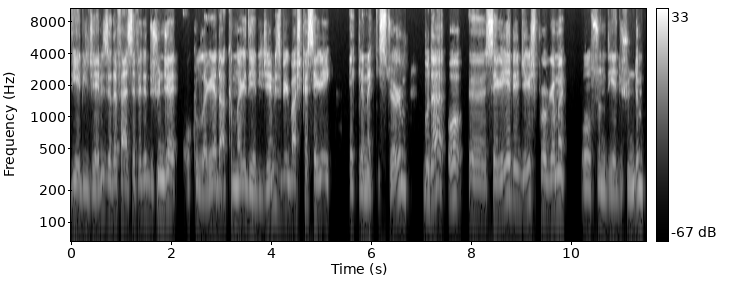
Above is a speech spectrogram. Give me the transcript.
diyebileceğimiz ya da felsefede düşünce okulları ya da akımları diyebileceğimiz bir başka seri eklemek istiyorum. Bu da o e, seriye bir giriş programı olsun diye düşündüm.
